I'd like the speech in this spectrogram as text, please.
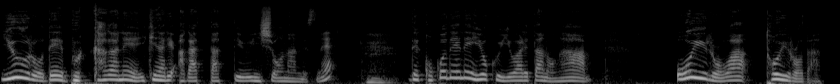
ユーロで物価がねいきなり上がったっていう印象なんですね。うんでここでねよく言われたのがオイロはトイロだっ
